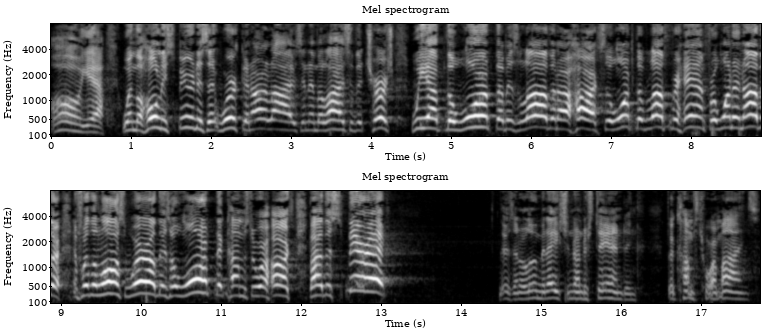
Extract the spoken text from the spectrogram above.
Oh, yeah. When the Holy Spirit is at work in our lives and in the lives of the church, we have the warmth of His love in our hearts, the warmth of love for Him, for one another, and for the lost world. There's a warmth that comes to our hearts by the Spirit. There's an illumination, understanding that comes to our minds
